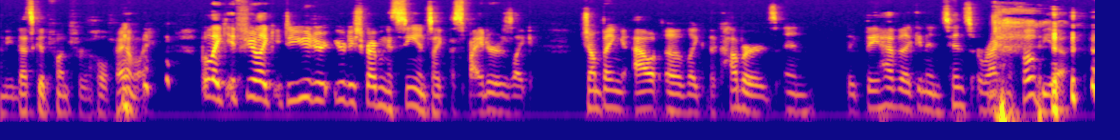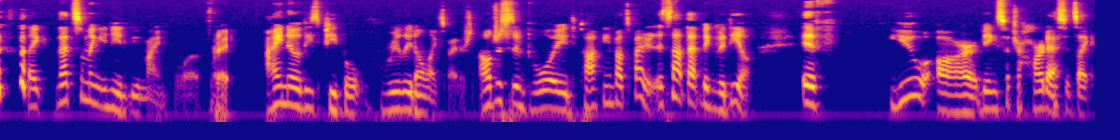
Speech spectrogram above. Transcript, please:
I mean, that's good fun for the whole family. but like, if you're like, do you you're describing a scene? It's like the spiders like jumping out of like the cupboards, and like they have like an intense arachnophobia. like that's something you need to be mindful of. Right. I know these people really don't like spiders. I'll just avoid talking about spiders. It's not that big of a deal. If you are being such a hard ass, it's like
